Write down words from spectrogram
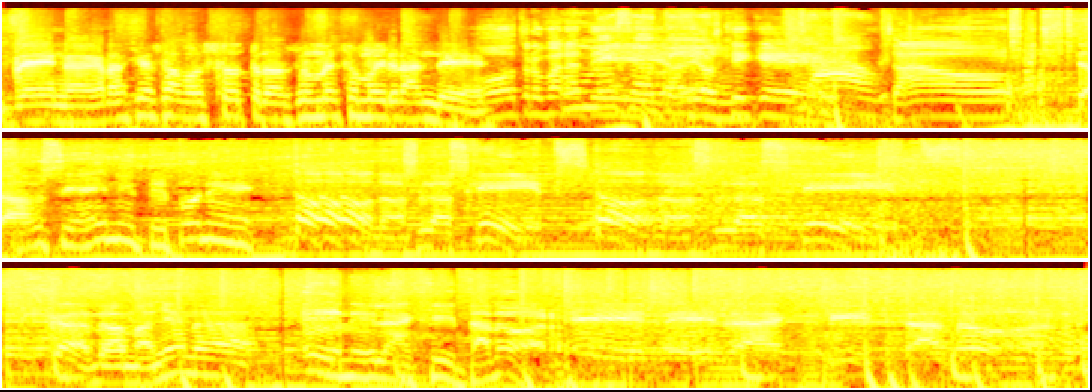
Venga, gracias a vosotros. Un beso muy grande. Otro para ti. Adiós, Quique. Chao. Chao. José A.M. te pone todos los hits, todos los hits. Cada mañana en El Agitador. En El Agitador.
